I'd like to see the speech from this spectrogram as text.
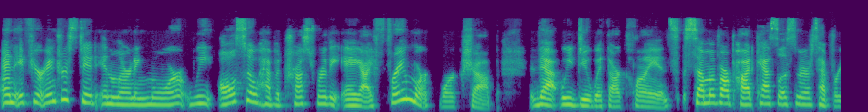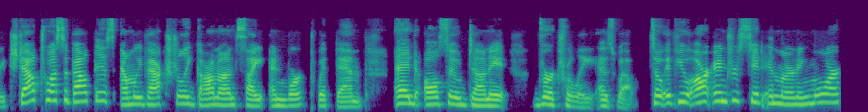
And if you're interested in learning more, we also have a trustworthy AI framework workshop that we do with our clients. Some of our podcast listeners have reached out to us about this, and we've actually gone on site and worked with them and also done it virtually as well. So if you are interested in learning more,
